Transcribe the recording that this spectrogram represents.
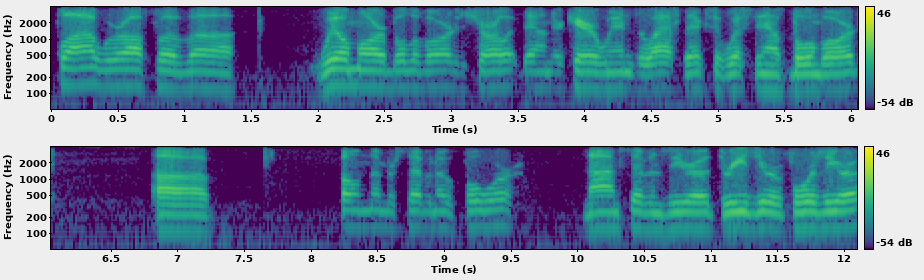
Supply. We're off of uh, Wilmar Boulevard in Charlotte, down near Carowinds, the last exit, Westinghouse Boulevard. Uh, phone number 704-970-3040.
